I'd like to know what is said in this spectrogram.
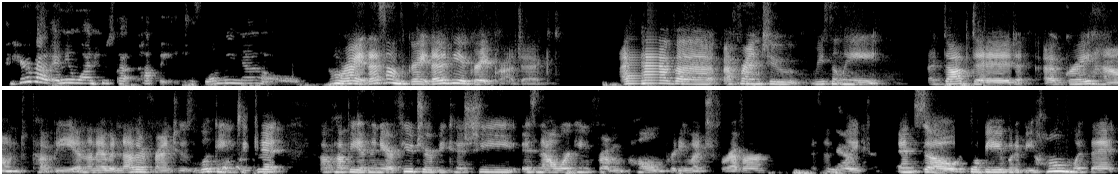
if you hear about anyone who's got puppies, let me know. All right, that sounds great. That would be a great project. I have a, a friend who recently adopted a greyhound puppy, and then I have another friend who's looking to get a puppy in the near future because she is now working from home pretty much forever, essentially. And so she'll be able to be home with it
